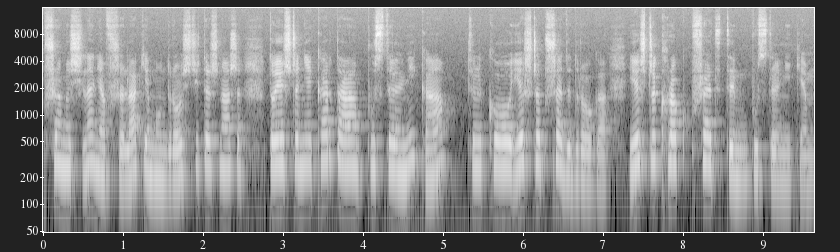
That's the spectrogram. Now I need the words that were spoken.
przemyślenia wszelakie mądrości też nasze. To jeszcze nie karta pustelnika, tylko jeszcze przed droga, jeszcze krok przed tym pustelnikiem.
